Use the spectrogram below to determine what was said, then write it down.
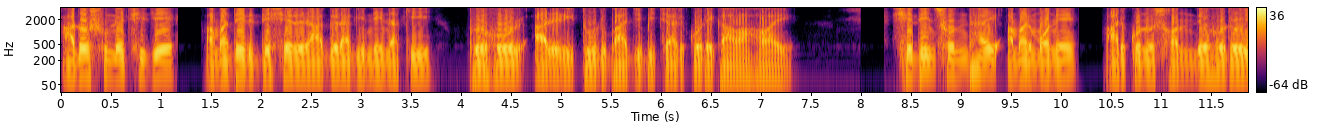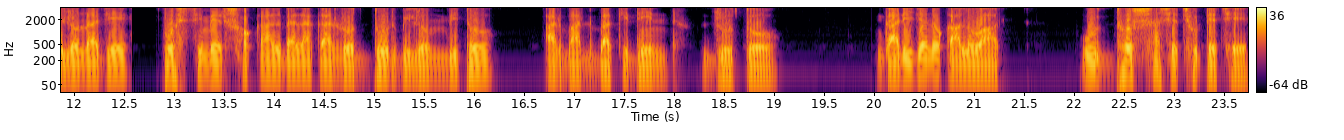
আরও শুনেছি যে আমাদের দেশের রাগরাগিনী নাকি প্রহর আর ঋতুর বাজবিচার করে গাওয়া হয়। সেদিন সন্ধ্যায় আমার মনে আর কোনো সন্দেহ রইল না যে পশ্চিমের সকাল বেলাকার রোদ্দুর বিলম্বিত আর বাদবাকি দিন দ্রুত। গাড়ি যেন কালোয়াত ঊর্ধ্বশ্বাসে ছুটেছে।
